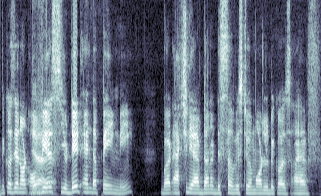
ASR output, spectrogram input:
because they're not yeah, obvious, yeah. you did end up paying me, but actually I've done a disservice to your model because I have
